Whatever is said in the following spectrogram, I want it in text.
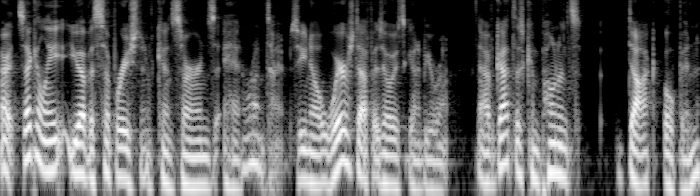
All right, secondly, you have a separation of concerns and runtime. So you know where stuff is always going to be run. Now I've got this components doc open.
